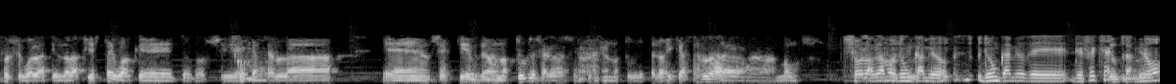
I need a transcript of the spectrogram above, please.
pues igual haciendo la fiesta, igual que todos. Si hay que hacerla en septiembre o en octubre, se hará en septiembre o en octubre, pero hay que hacerla, vamos. Solo hablamos de un cambio de un cambio de, fecha, y, no,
